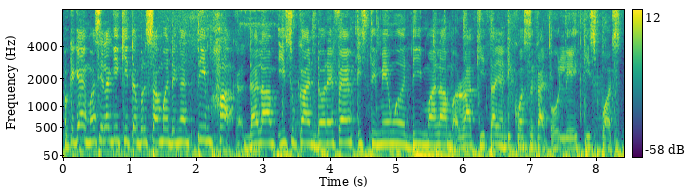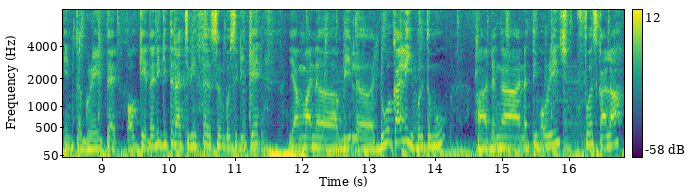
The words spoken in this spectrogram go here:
Okey gang, masih lagi kita bersama dengan tim Hak dalam isukan.fm istimewa di malam Rakita yang dikuasakan oleh Esports Integrated. Okey, tadi kita dah cerita serba sedikit yang mana bila dua kali bertemu uh, dengan tim Orange, first kalah,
